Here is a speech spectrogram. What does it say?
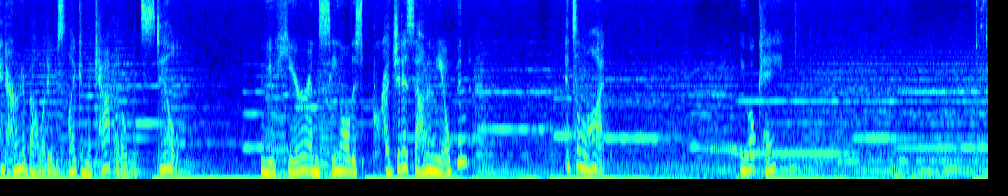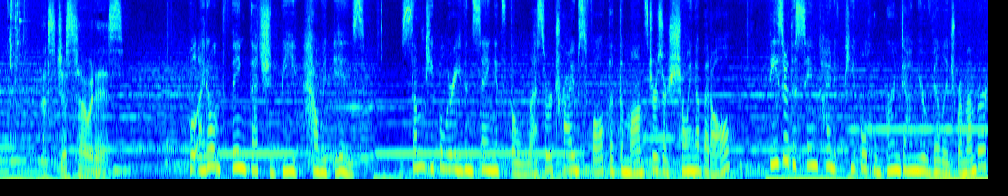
I'd heard about what it was like in the capital, but still. When you hear and see all this prejudice out in the open, it's a lot. You okay? That's just how it is. Well, I don't think that should be how it is. Some people are even saying it's the lesser tribe's fault that the monsters are showing up at all. These are the same kind of people who burned down your village, remember?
